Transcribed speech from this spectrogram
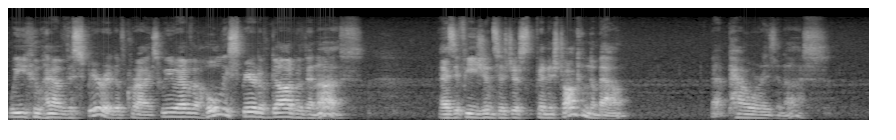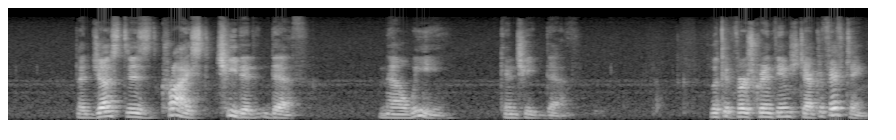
we who have the Spirit of Christ, we who have the Holy Spirit of God within us, as Ephesians has just finished talking about, that power is in us that just as Christ cheated death, now we can cheat death. Look at 1 Corinthians chapter 15.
